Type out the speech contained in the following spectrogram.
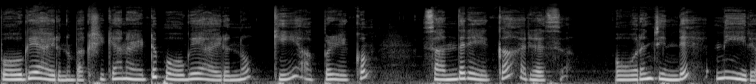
പോവുകയായിരുന്നു ഭക്ഷിക്കാനായിട്ട് പോവുകയായിരുന്നു കി അപ്പോഴേക്കും സന്തരേക്ക രസ് ഓറഞ്ചിന്റെ നീര്.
